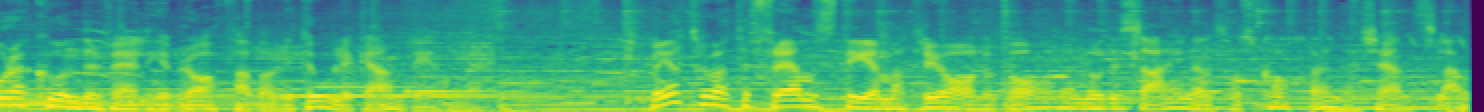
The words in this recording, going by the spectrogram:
Våra kunder väljer Brafab av lite olika anledningar. Men jag tror att det främst är materialvalen och designen som skapar den där känslan.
